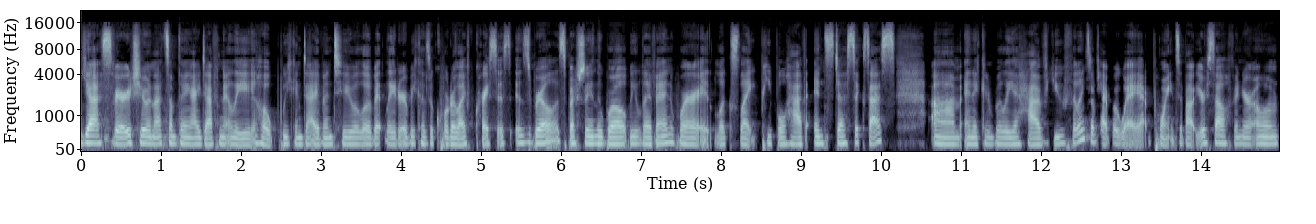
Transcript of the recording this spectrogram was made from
Yes, very true. And that's something I definitely hope we can dive into a little bit later because a quarter life crisis is real, especially in the world we live in where it looks like people have insta success. Um, and it can really have you feeling some type of way at points about yourself and your own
